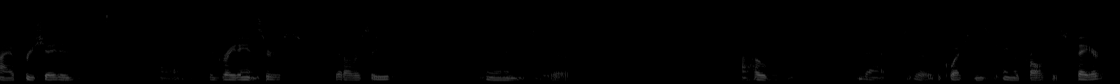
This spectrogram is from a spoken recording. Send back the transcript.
I appreciated uh, the great answers that I received, and uh, I hope that uh, the questions came across as fair.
